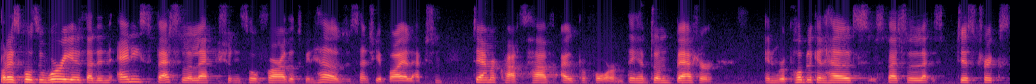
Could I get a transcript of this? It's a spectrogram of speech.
But I suppose the worry is that in any special election so far that's been held, essentially a by-election, Democrats have outperformed. They have done better in Republican held special districts,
